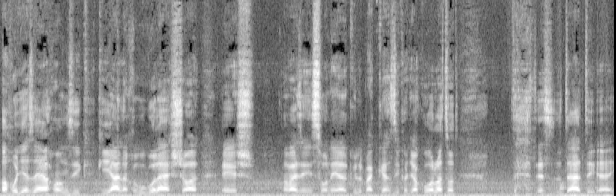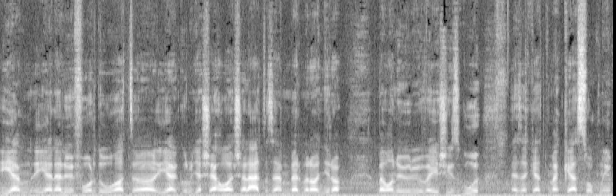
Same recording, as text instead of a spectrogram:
ahogy ez elhangzik, kiállnak a guggolással, és a vezényszó nélkül megkezdik a gyakorlatot. Tehát, ez, tehát ilyen, ilyen előfordulhat, ilyenkor ugye sehol se lát az ember, mert annyira be van őrülve és izgul, ezeket meg kell szokni.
